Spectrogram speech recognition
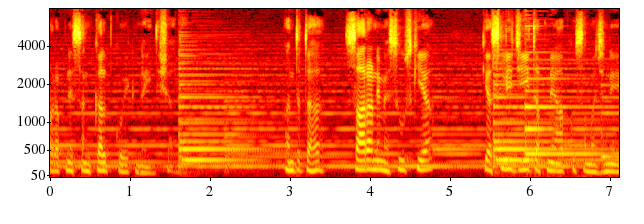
और अपने संकल्प को एक नई दिशा दी। अंततः सारा ने महसूस किया कि असली जीत अपने आप को समझने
